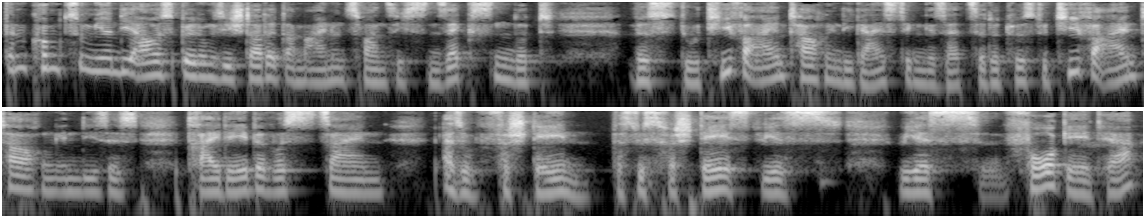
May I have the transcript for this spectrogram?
dann komm zu mir in die Ausbildung. Sie startet am 21.06. Dort wirst du tiefer eintauchen in die geistigen Gesetze, dort wirst du tiefer eintauchen in dieses 3D-Bewusstsein, also verstehen, dass du es verstehst, wie es, wie es vorgeht, ja.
